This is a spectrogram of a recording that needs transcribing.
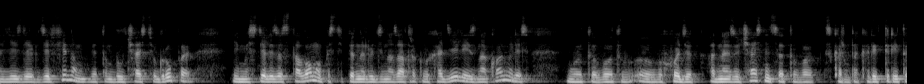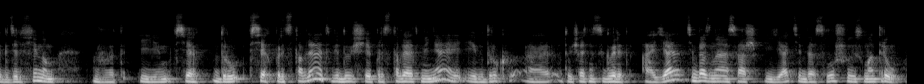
ездили к дельфинам, я там был частью группы, и мы сидели за столом, и постепенно люди на завтрак выходили и знакомились. Вот, вот э, выходит одна из участниц этого, скажем так, ретрита к дельфинам, вот, и всех, друг, всех представляют, ведущие представляют меня, и вдруг э, эта участница говорит, а я тебя знаю, Саш, я тебя слушаю и смотрю.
